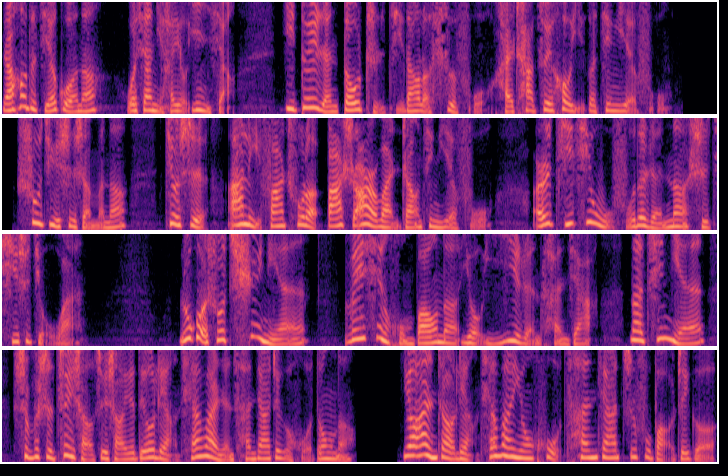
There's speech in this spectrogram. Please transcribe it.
然后的结果呢？我想你还有印象，一堆人都只集到了四福，还差最后一个敬业福。数据是什么呢？就是阿里发出了八十二万张敬业福，而集齐五福的人呢是七十九万。如果说去年微信红包呢有一亿人参加，那今年是不是最少最少也得有两千万人参加这个活动呢？要按照两千万用户参加支付宝这个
